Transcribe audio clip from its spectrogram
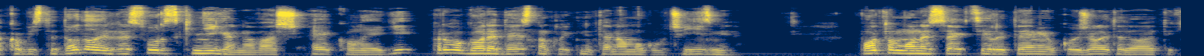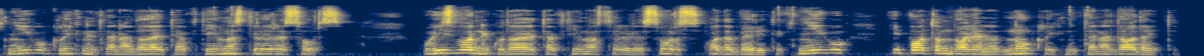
Kako biste dodali resurs knjiga na vaš e-kolegi, prvo gore desno kliknite na omogući izmjene. Potom u onoj sekciji ili temi u kojoj želite dodati knjigu, kliknite na dodajte aktivnost ili resurs. U izborniku dodajte aktivnost ili resurs, odaberite knjigu i potom dolje na dnu kliknite na dodajte.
